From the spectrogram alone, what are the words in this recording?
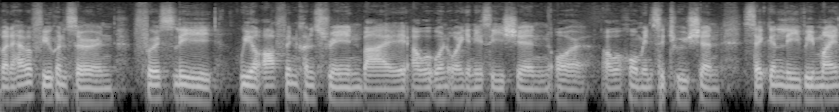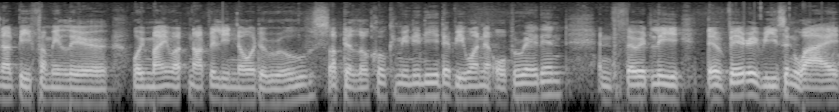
but I have a few concerns. Firstly, we are often constrained by our own organization or our home institution. Secondly, we might not be familiar or we might not really know the rules of the local community that we want to operate in. And thirdly, the very reason why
